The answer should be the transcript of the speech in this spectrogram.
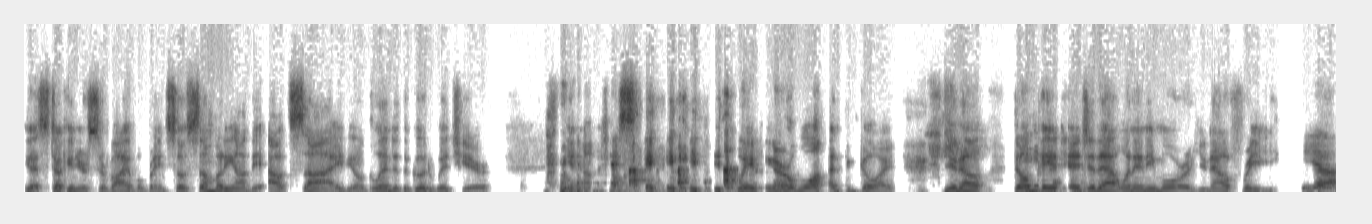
you got stuck in your survival brain. So somebody on the outside, you know, Glenda the Good Witch here, you know, she's, she's waving her wand and going, you know, don't pay attention to that one anymore. You're now free. Yeah.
